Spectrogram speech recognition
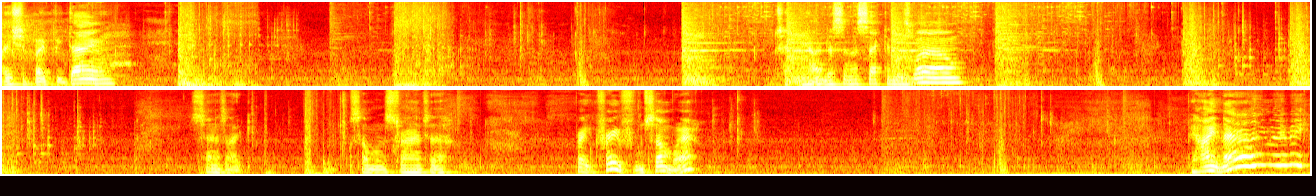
They should both be down. Check behind us in a second as well. Sounds like someone's trying to break through from somewhere. Behind there, I think, maybe?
